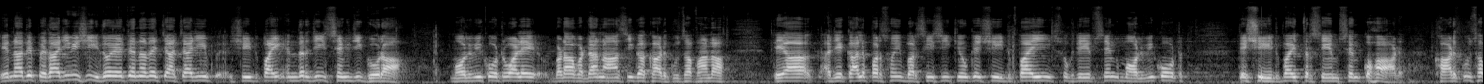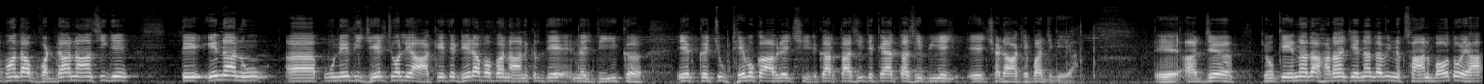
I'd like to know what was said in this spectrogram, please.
ਇਹਨਾਂ ਦੇ ਪਿਤਾ ਜੀ ਵੀ ਸ਼ਹੀਦ ਹੋਏ ਤੇ ਇਹਨਾਂ ਦੇ ਚਾਚਾ ਜੀ ਸ਼ਹੀਦ ਭਾਈ ਇੰਦਰਜੀਤ ਸਿੰਘ ਜੀ ਗੋਰਾ। ਮੌਲਵੀ ਕੋਟ ਵਾਲੇ ਬੜਾ ਵੱਡਾ ਨਾਂ ਸੀਗਾ ਖਾੜਕੂ ਸਫਾਂ ਦਾ। ਤੇ ਆ ਅਜੇ ਕੱਲ ਪਰਸੋਂ ਹੀ ਬਰਸੀ ਸੀ ਕਿਉਂਕਿ ਸ਼ਹੀਦ ਭਾਈ ਸੁਖਦੇਵ ਸਿੰਘ ਮੌਲਵੀ ਕੋਟ ਤੇ ਸ਼ਹੀਦ ਭਾਈ ਤਰਸੇਮ ਸਿੰਘ ਕੁਹਾੜ। ਖਾੜਕੂ ਸਫਾਂ ਦਾ ਵੱਡਾ ਨਾਂ ਸੀਗੇ। ਤੇ ਇਹਨਾਂ ਨੂੰ ਪੂਨੇ ਦੀ ਜੇਲ੍ਹ ਚੋਂ ਲਿਆ ਕੇ ਤੇ ਡੇਰਾ ਬਾਬਾ ਨਾਨਕ ਦੇ ਨਜ਼ਦੀਕ ਇੱਕ ਝੂਠੇ ਮੁਕਾਬਲੇ ਸ਼ਹੀਦ ਕਰਤਾ ਸੀ ਤੇ ਕਹਿਤਾ ਸੀ ਵੀ ਇਹ ਇਹ ਛਡਾ ਕੇ ਭੱਜ ਗਏ ਆ ਤੇ ਅੱਜ ਕਿਉਂਕਿ ਇਹਨਾਂ ਦਾ ਹੜ੍ਹਾਂ 'ਚ ਇਹਨਾਂ ਦਾ ਵੀ ਨੁਕਸਾਨ ਬਹੁਤ ਹੋਇਆ।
